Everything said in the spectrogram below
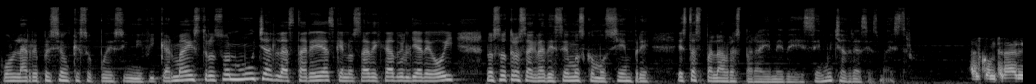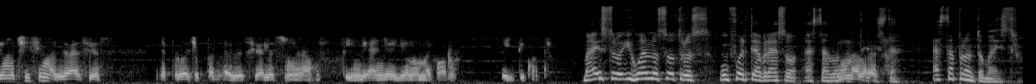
Con la represión que eso puede significar. Maestro, son muchas las tareas que nos ha dejado el día de hoy. Nosotros agradecemos, como siempre, estas palabras para MBS. Muchas gracias, maestro. Al contrario, muchísimas gracias. aprovecho para desearles un gran fin de año y uno mejor 24. Maestro, igual nosotros, un fuerte abrazo hasta donde usted está. Hasta pronto, maestro.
